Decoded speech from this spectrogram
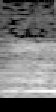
Uh,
